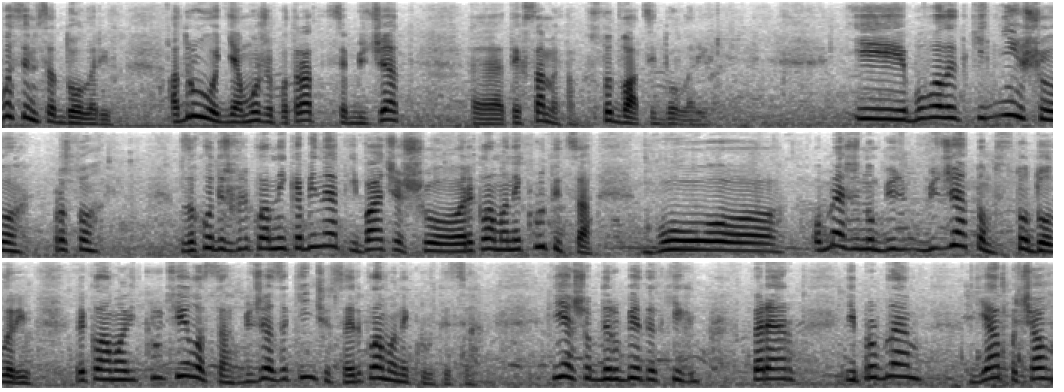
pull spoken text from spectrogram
80 доларів, а другого дня може потратитися бюджет е, тих самих там 120 доларів. І бували такі дні, що просто заходиш в рекламний кабінет і бачиш, що реклама не крутиться, бо обмежено бюджетом 100 доларів. Реклама відкрутилася, бюджет закінчився, і реклама не крутиться. І я, щоб не робити таких перерв і проблем, я почав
